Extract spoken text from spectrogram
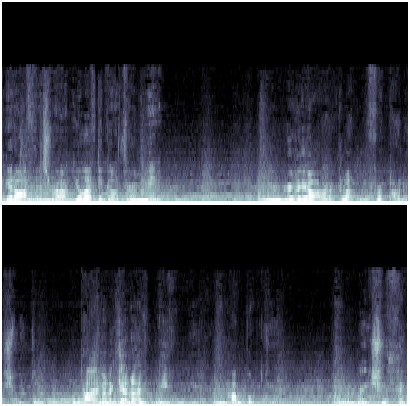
To get off this rock, you'll have to go through me. You really are a glutton for punishment. Time and again I've beaten you, humbled you. What makes you think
